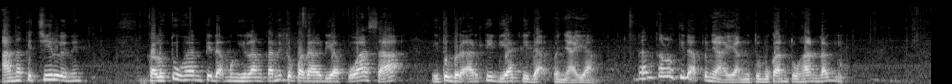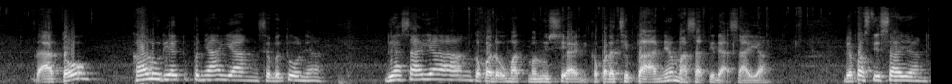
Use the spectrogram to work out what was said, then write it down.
Anak kecil ini. Kalau Tuhan tidak menghilangkan itu padahal dia puasa, itu berarti dia tidak penyayang. Dan kalau tidak penyayang itu bukan Tuhan lagi. Atau kalau dia itu penyayang sebetulnya. Dia sayang kepada umat manusia ini, kepada ciptaannya masa tidak sayang. Dia pasti sayang.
